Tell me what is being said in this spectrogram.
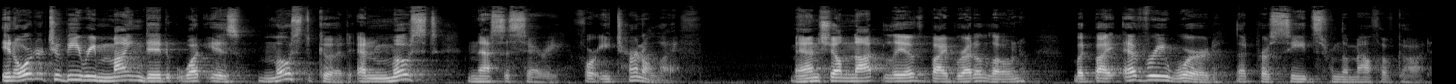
in order to be reminded what is most good and most necessary for eternal life. Man shall not live by bread alone, but by every word that proceeds from the mouth of God.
